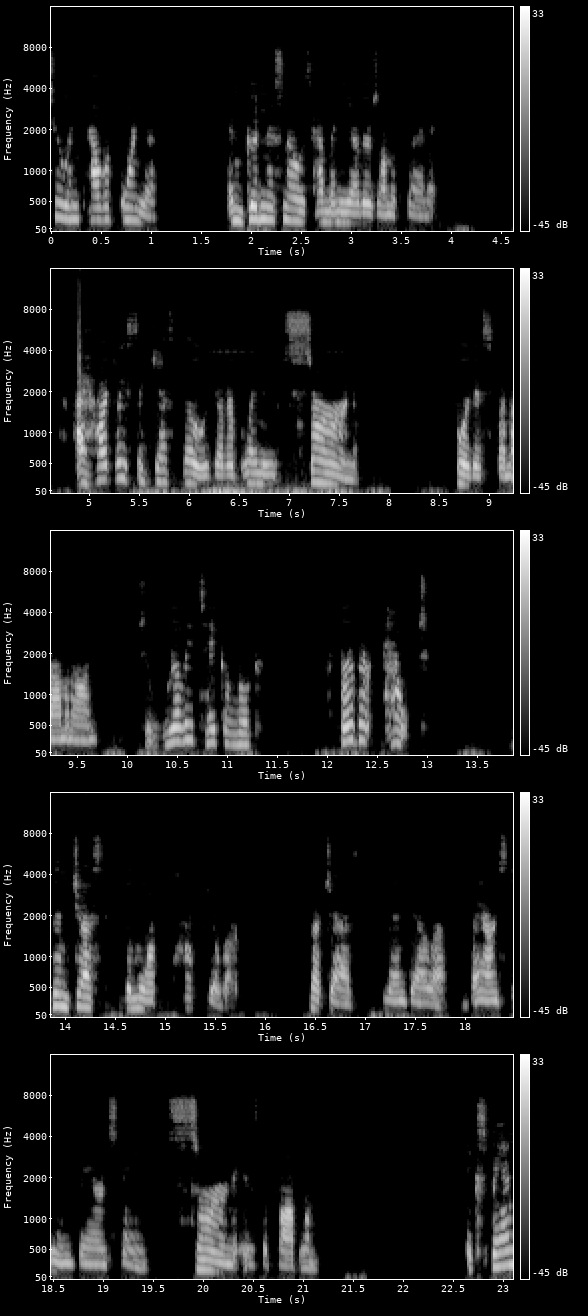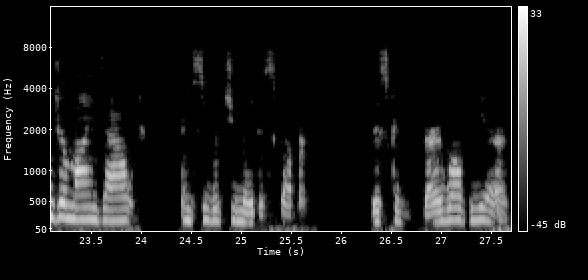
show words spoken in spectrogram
two in California, and goodness knows how many others on the planet. I hardly suggest those that are blaming CERN for this phenomenon to really take a look further out than just the more popular, such as Mandela, Bernstein, Bernstein. CERN is the problem. Expand your minds out and see what you may discover. This could very well be a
